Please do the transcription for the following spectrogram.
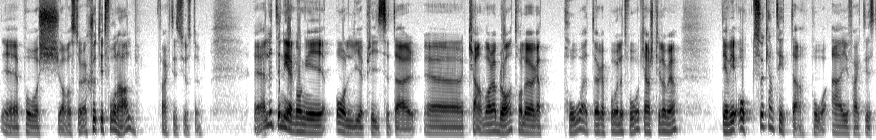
eh, på ja, vad står det, 72,5 faktiskt just nu. Eh, lite nedgång i oljepriset där. Eh, kan vara bra att hålla ögat på, ett öga på eller två kanske till och med. Det vi också kan titta på är ju faktiskt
